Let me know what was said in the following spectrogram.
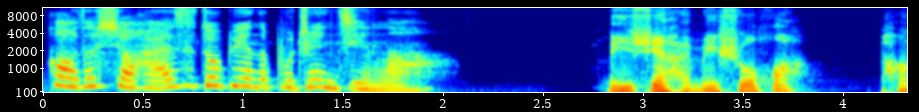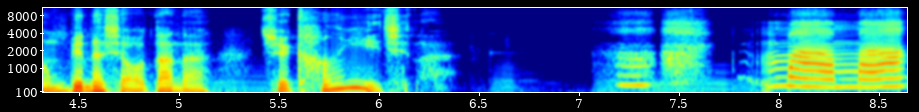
搞得小孩子都变得不正经了。李迅还没说话，旁边的小蛋蛋却抗议起来：“啊，妈妈，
